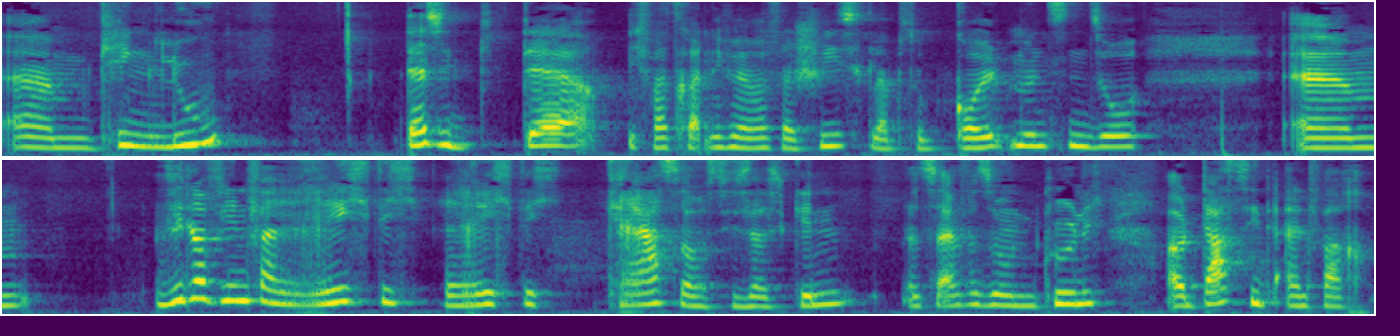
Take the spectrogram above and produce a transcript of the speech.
ähm, King Lou, der sieht, der, ich weiß gerade nicht mehr, was er schießt, ich glaube so Goldmünzen so. Ähm, sieht auf jeden Fall richtig, richtig krass aus, dieser Skin. Das ist einfach so ein König. Aber das sieht einfach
